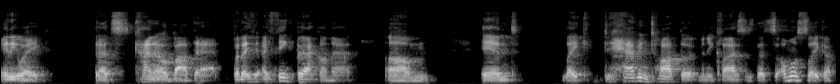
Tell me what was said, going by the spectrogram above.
Anyway, that's kind of about that. But I, I think back on that, um, and like having taught that many classes, that's almost like a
